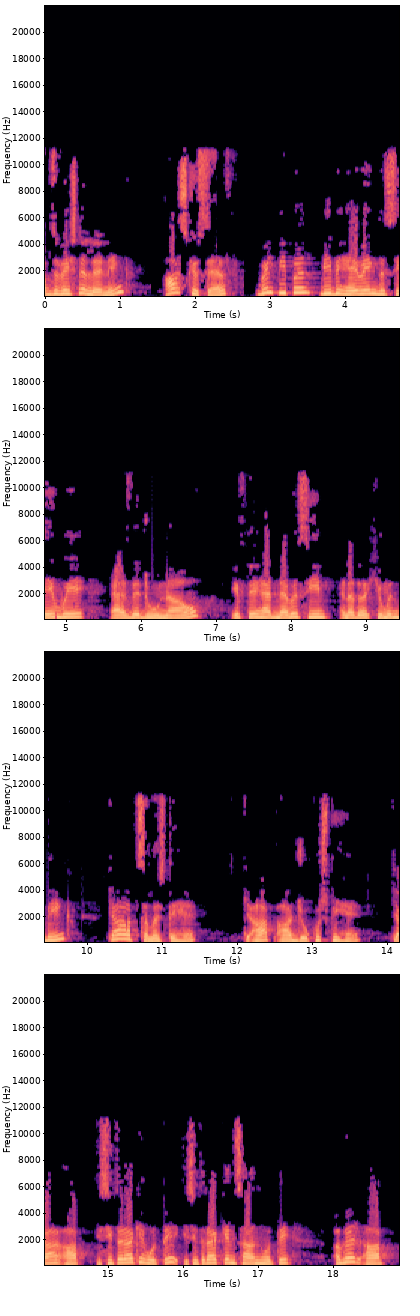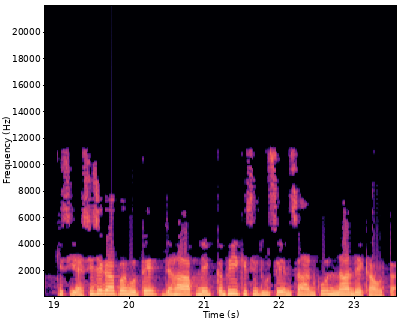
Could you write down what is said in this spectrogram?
observational learning ask yourself will people be behaving the same way as they do now if they had never seen human being کیا آپ سمجھتے ہیں کہ آپ آج جو کچھ بھی ہیں کیا آپ اسی طرح کے ہوتے اسی طرح کے انسان ہوتے اگر آپ کسی ایسی جگہ پر ہوتے جہاں آپ نے کبھی کسی دوسرے انسان کو نہ دیکھا ہوتا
